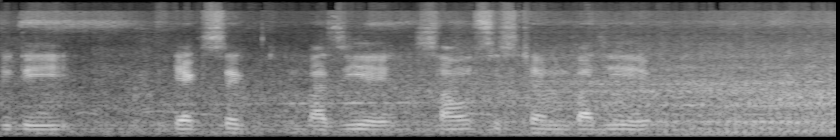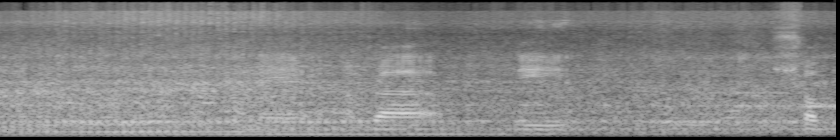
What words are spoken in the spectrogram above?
যদি ডেকসেক বাজিয়ে সাউন্ড সিস্টেম বাজিয়ে আমরা এই শব্দ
